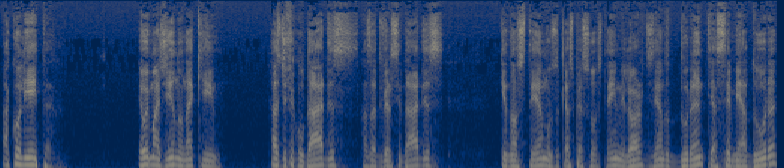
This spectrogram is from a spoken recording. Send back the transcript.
a colheita. Eu imagino, né, que as dificuldades, as adversidades que nós temos, o que as pessoas têm, melhor dizendo, durante a semeadura,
